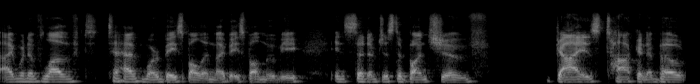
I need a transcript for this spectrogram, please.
I would have loved to have more baseball in my baseball movie instead of just a bunch of guys talking about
